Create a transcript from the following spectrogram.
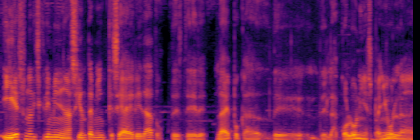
y es una discriminación también que se ha heredado desde la época de, de, la colonia española,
